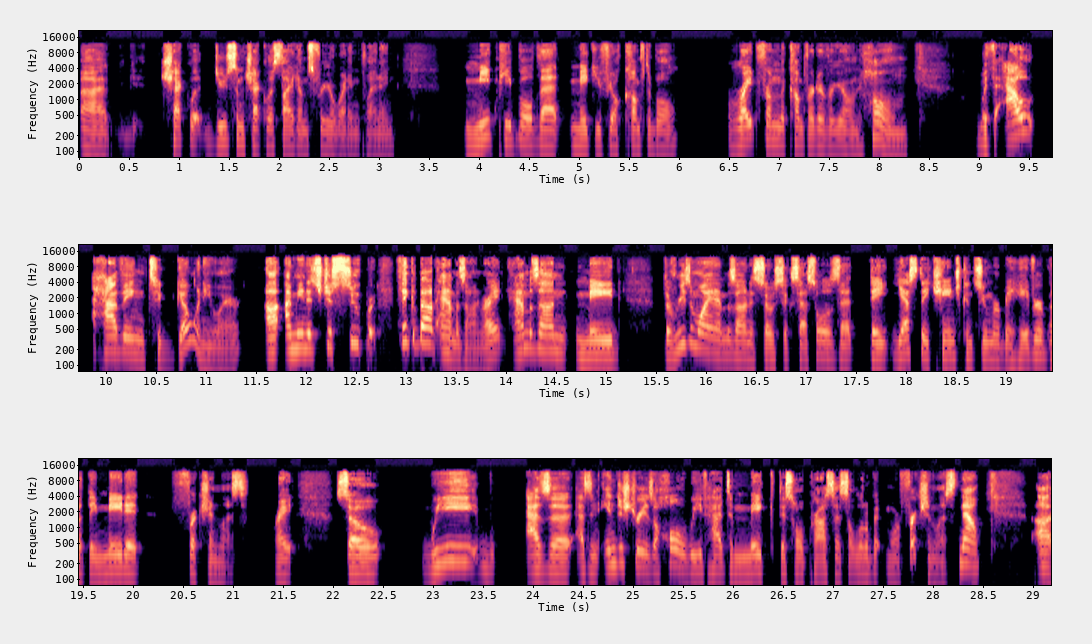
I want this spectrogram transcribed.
uh check do some checklist items for your wedding planning meet people that make you feel comfortable right from the comfort of your own home without having to go anywhere uh, i mean it's just super think about amazon right? Amazon made the reason why amazon is so successful is that they yes they changed consumer behavior but they made it frictionless right? So we as a as an industry as a whole we've had to make this whole process a little bit more frictionless. Now uh,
